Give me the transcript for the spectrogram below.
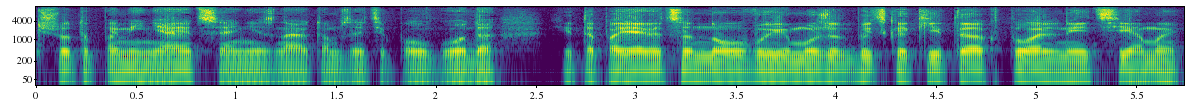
что-то поменяется, я не знаю, там за эти полгода какие-то появятся новые, может быть, какие-то актуальные темы.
